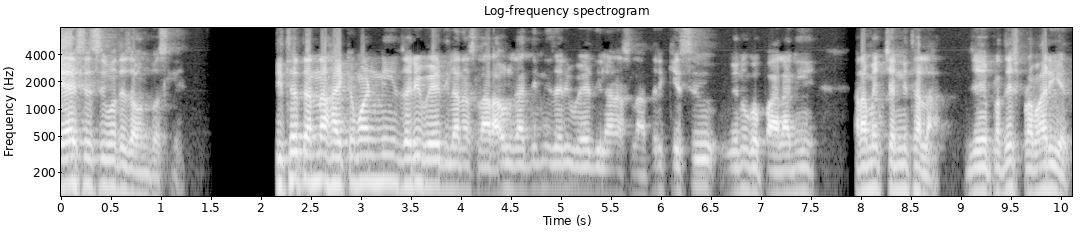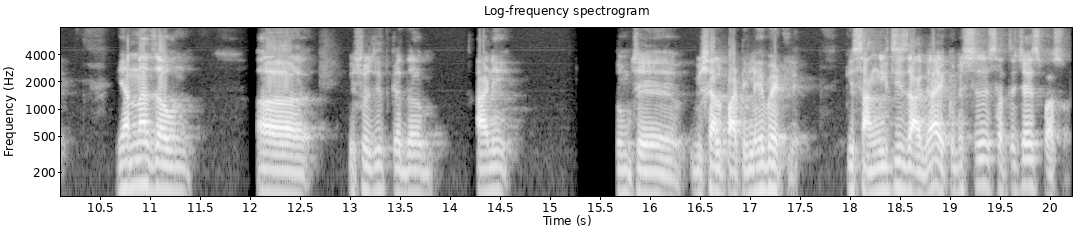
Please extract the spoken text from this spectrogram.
एआयसीसी मध्ये जाऊन बसले. तिथे त्यांना हायकमांडनी जरी वेळ दिला नसला राहुल गांधींनी जरी वेळ दिला नसला तरी केसी वेणुगोपाल आणि रमेश चन्निथला जे प्रदेश प्रभारी आहेत यांना जाऊन विश्वजित कदम आणि तुमचे विशाल पाटील हे भेटले की सांगलीची जागा एकोणीसशे सत्तेचाळीसपासून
